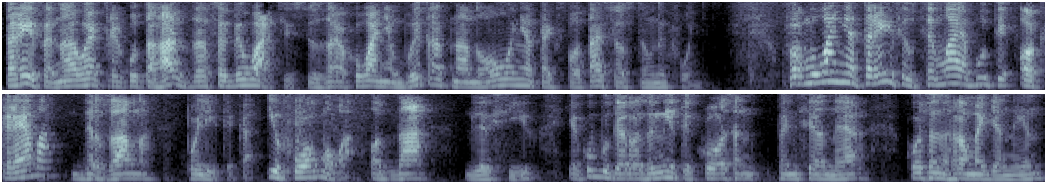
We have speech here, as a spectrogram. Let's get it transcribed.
Тарифи на електрику та газ за собівартістю з зарахуванням витрат на оновлення та експлуатацію основних фондів. Формування тарифів це має бути окрема державна політика. І формула одна для всіх, яку буде розуміти кожен пенсіонер, кожен громадянин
